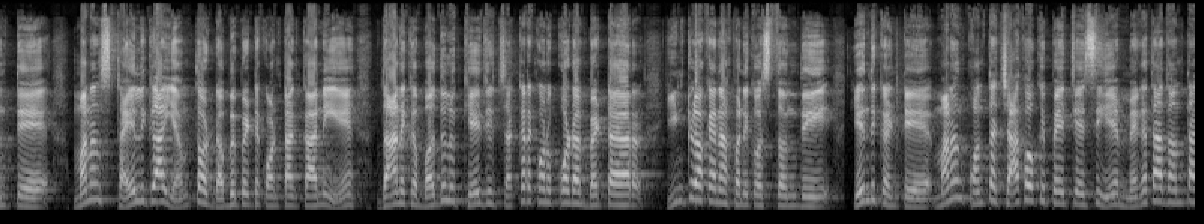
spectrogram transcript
అంతే. మనం స్టైల్గా ఎంతో డబ్బు పెట్టి కొంటాం కానీ దానికి బదులు కేజీ చక్కెర కొనుక్కోవడం బెటర్ ఇంట్లోకైనా పనికొస్తుంది. ఎందుకంటే మనం కొంత చాకోకి పే చేసి మిగతాదంతా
